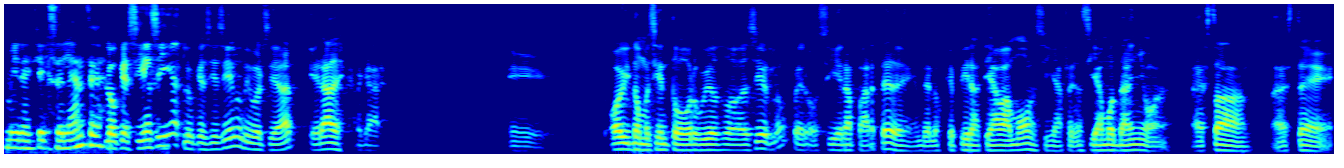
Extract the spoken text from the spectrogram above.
Mire, qué excelente. Lo que sí hacía, lo que sí hacía en la universidad era descargar. Eh, hoy no me siento orgulloso de decirlo, pero sí era parte de, de los que pirateábamos y hacíamos daño a, a esta, a este,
